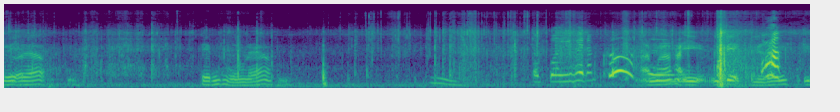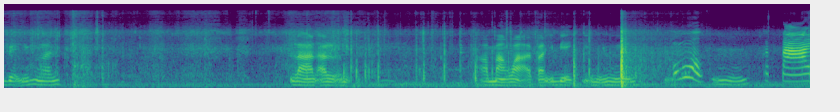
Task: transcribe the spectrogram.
เยอะแล้ว เต็มถุงแล้วอืมเอาไปไปทั้งคืนเอามื่อให้อีเบกกินเลยอีเบกอยู่เงินลานเอาเอาหมากหวานปันอีเบกกินอยู่เงินโอ้อืมกระต่าย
